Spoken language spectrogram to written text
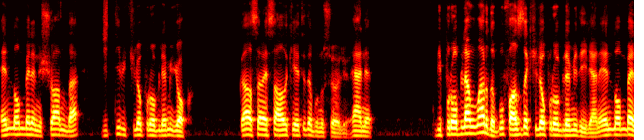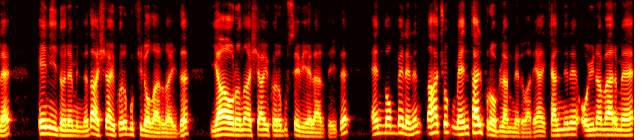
Endombele'nin şu anda ciddi bir kilo problemi yok. Galatasaray Sağlık Heyeti de bunu söylüyor. Yani bir problem var da bu fazla kilo problemi değil. Yani Endombele en iyi döneminde de aşağı yukarı bu kilolardaydı. Yağ oranı aşağı yukarı bu seviyelerdeydi. Endombele'nin daha çok mental problemleri var. Yani kendini oyuna verme,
